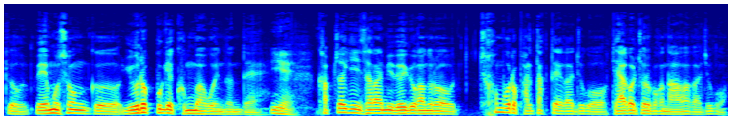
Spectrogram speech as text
그 외무성 그 유럽국에 근무하고 있는데 예. 갑자기 이 사람이 외교관으로 처음으로 발탁돼 가지고 대학을 졸업하고 나와 가지고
